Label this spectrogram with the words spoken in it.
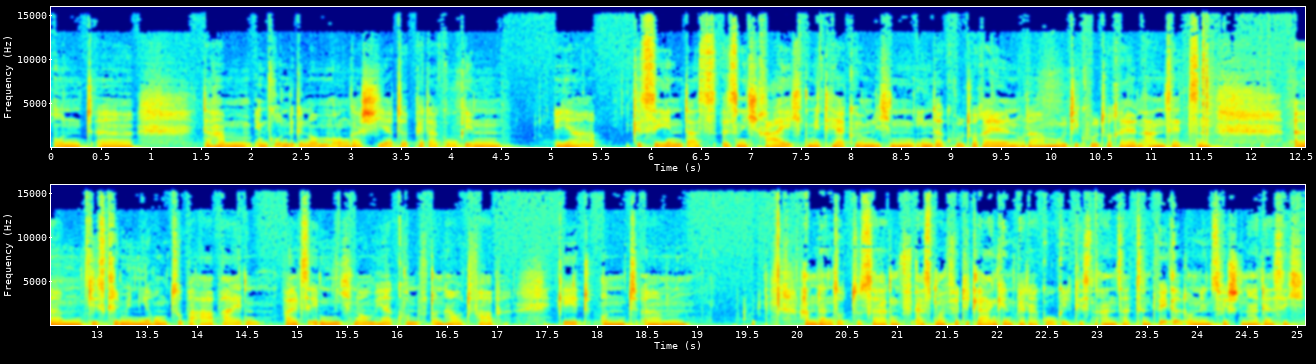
und äh, da haben im Grunde genommen engagierte Pädagoginnen ja gesehen, dass es nicht reicht, mit herkömmlichen interkulturellen oder multikulturellen Ansätzen ähm, Diskriminierung zu bearbeiten, weil es eben nicht nur um Herkunft und Hautfarbe geht. Und ähm, haben dann sozusagen erstmal für die Kleinkindpädagogik diesen Ansatz entwickelt. Und inzwischen hat er sich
